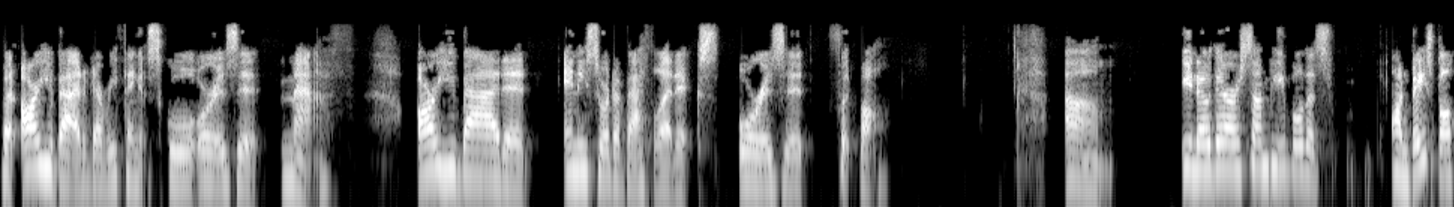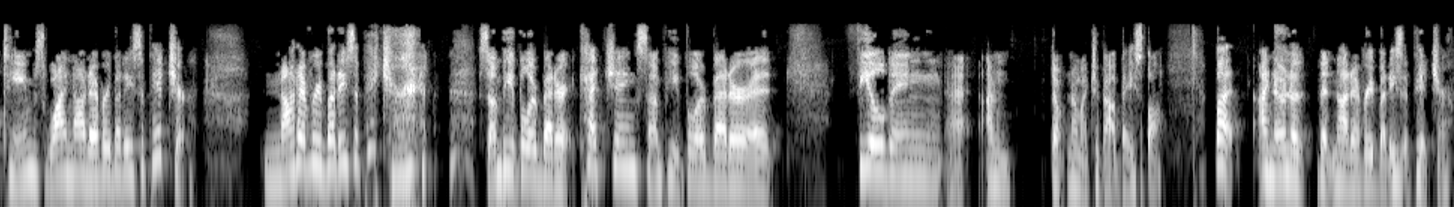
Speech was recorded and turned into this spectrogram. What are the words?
But are you bad at everything at school or is it math? Are you bad at any sort of athletics or is it football? Um you know there are some people that's on baseball teams why not everybody's a pitcher not everybody's a pitcher. Some people are better at catching some people are better at fielding. I don't know much about baseball but i know no, that not everybody's a pitcher.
